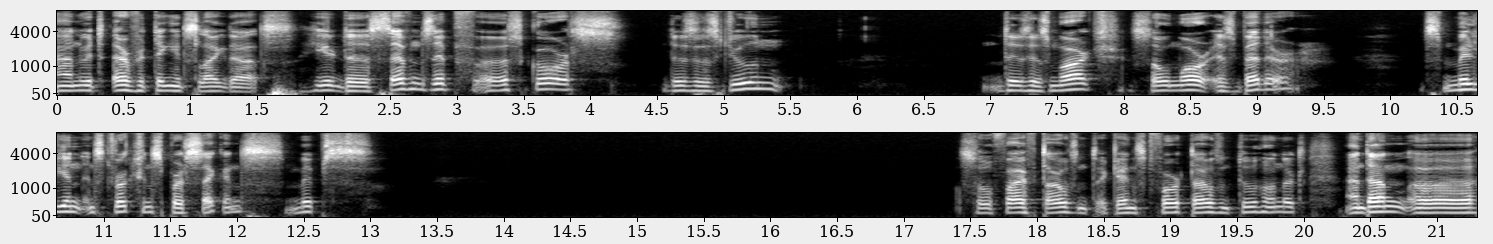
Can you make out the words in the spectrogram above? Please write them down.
And with everything it's like that. Here the 7-zip uh, scores, this is June, this is March, so more is better. It's million instructions per second, MIPS. So 5000 against 4200. And then uh,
